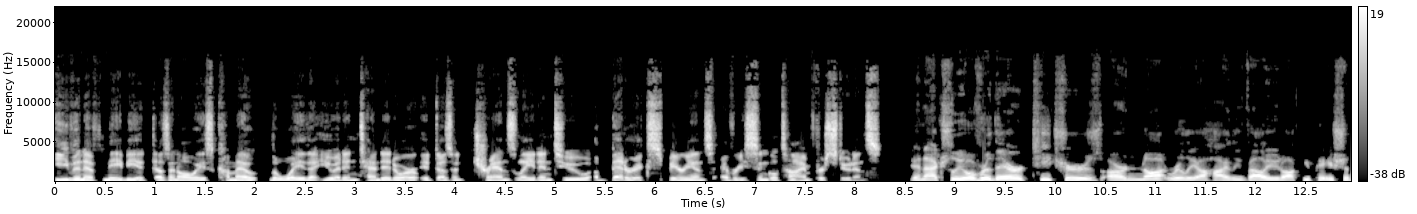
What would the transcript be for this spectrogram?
even if maybe it doesn't always come out the way that you had intended or it doesn't translate into a better experience every single time for students. And actually, over there, teachers are not really a highly valued occupation.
